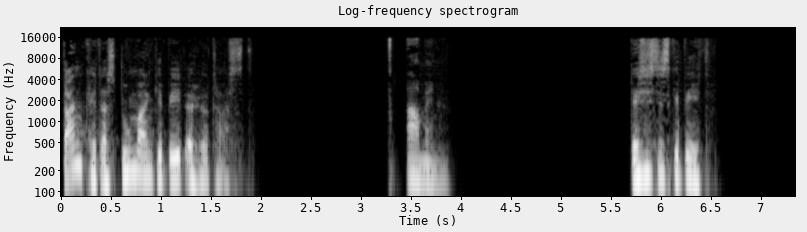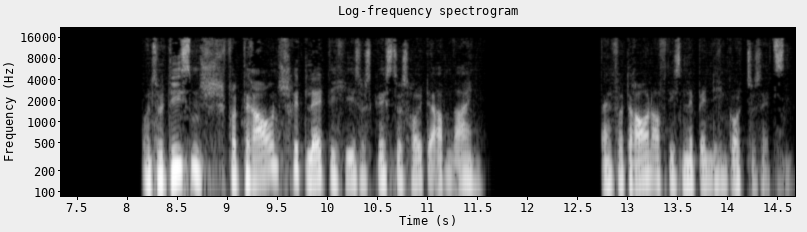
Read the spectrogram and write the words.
Danke, dass du mein Gebet erhört hast. Amen. Das ist das Gebet. Und zu diesem Vertrauensschritt lädt dich Jesus Christus heute Abend ein, dein Vertrauen auf diesen lebendigen Gott zu setzen.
